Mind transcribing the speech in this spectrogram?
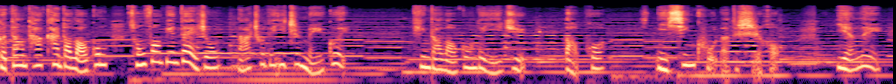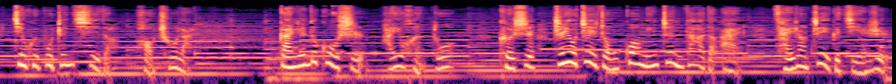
可当她看到老公从方便袋中拿出的一支玫瑰，听到老公的一句“老婆，你辛苦了”的时候，眼泪竟会不争气的跑出来。感人的故事还有很多，可是只有这种光明正大的爱，才让这个节日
